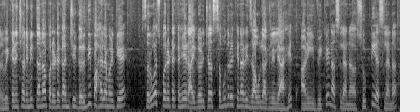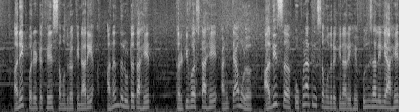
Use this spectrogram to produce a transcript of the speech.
तर विकेंडच्या निमित्तानं पर्यटकांची गर्दी पाहायला मिळते सर्वच पर्यटक हे रायगडच्या समुद्रकिनारी जाऊ लागलेले आहेत आणि विकेंड असल्यानं सुट्टी असल्यानं अनेक पर्यटक हे समुद्रकिनारी आनंद लुटत आहेत. थर्टी फर्स्ट आहे आणि त्यामुळं आधीच कोकणातील समुद्रकिनारे हे फुल झालेले आहेत.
